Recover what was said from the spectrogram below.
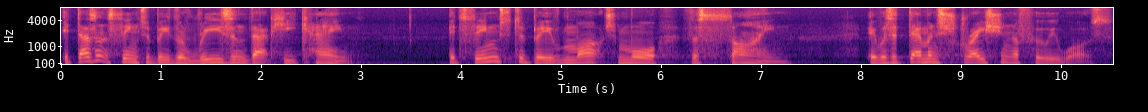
It doesn't seem to be the reason that he came. It seems to be much more the sign. It was a demonstration of who he was.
